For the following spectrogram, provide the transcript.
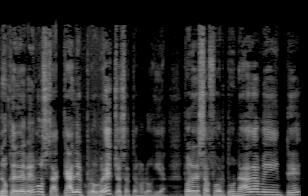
los que debemos sacarle provecho a esa tecnología. Pero desafortunadamente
